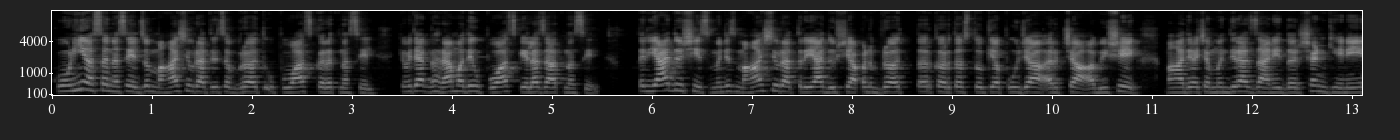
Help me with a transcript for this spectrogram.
कोणी असं नसेल जो महाशिवरात्रीचं व्रत उपवास करत नसेल किंवा त्या घरामध्ये उपवास केला जात नसेल तर या दिवशीच म्हणजेच महाशिवरात्र या दिवशी आपण व्रत तर करत असतो किंवा पूजा अर्चा अभिषेक महादेवाच्या मंदिरात जाणे दर्शन घेणे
